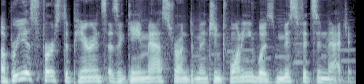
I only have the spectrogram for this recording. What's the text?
Aabria's first appearance as a game master on Dimension 20 was Misfits and Magic.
